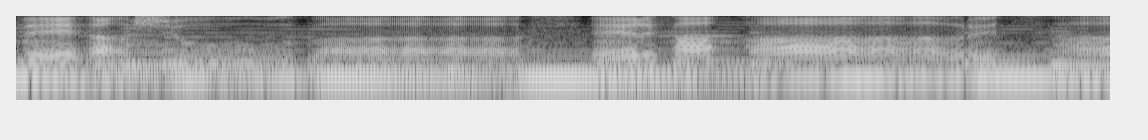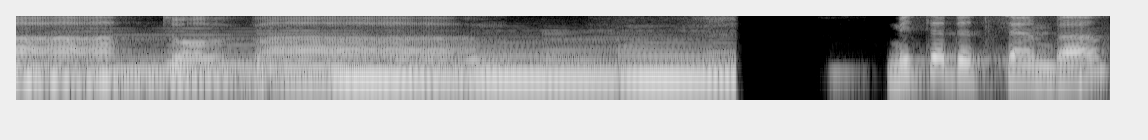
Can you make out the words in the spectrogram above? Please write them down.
והשובה אל הארץ הטובה. Mitte Dezember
